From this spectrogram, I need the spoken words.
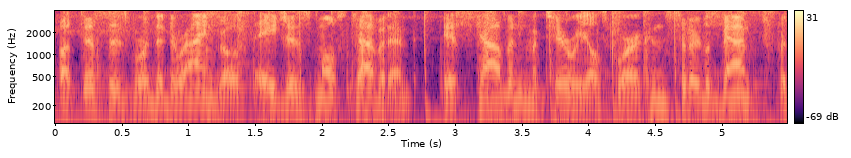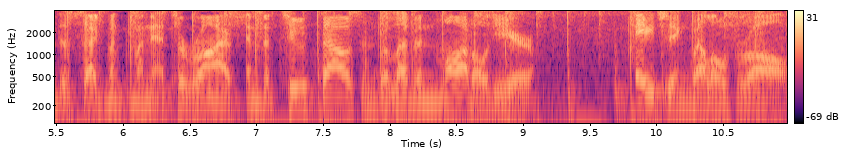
but this is where the Durango's age is most evident, its cabin materials were considered advanced for the segment when it arrived in the 2011 model year. Aging well overall.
